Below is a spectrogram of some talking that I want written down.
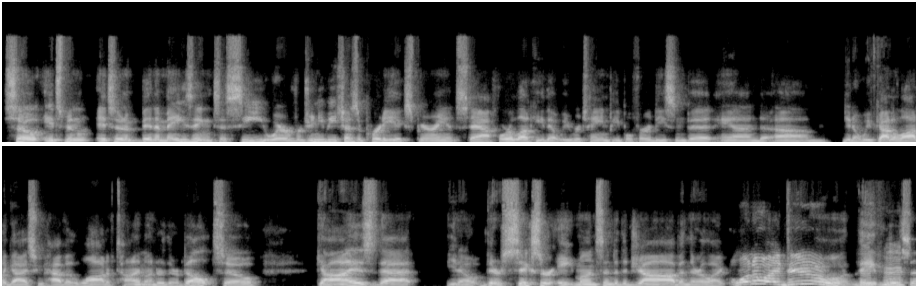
so it's been it's been amazing to see where Virginia Beach has a pretty experienced staff. We're lucky that we retain people for a decent bit, and um, you know we've got a lot of guys who have a lot of time under their belt. So guys that you know they're six or eight months into the job and they're like what do i do they mm-hmm. listen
